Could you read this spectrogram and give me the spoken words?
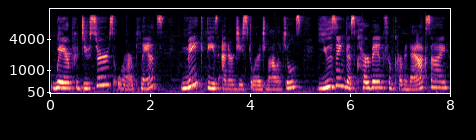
where producers or our plants make these energy storage molecules using this carbon from carbon dioxide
